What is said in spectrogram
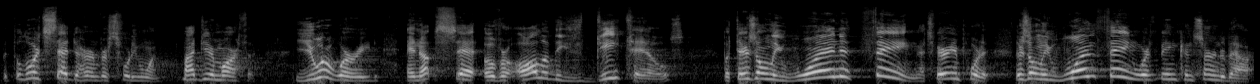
But the Lord said to her in verse 41, My dear Martha, you are worried and upset over all of these details, but there's only one thing that's very important. There's only one thing worth being concerned about.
